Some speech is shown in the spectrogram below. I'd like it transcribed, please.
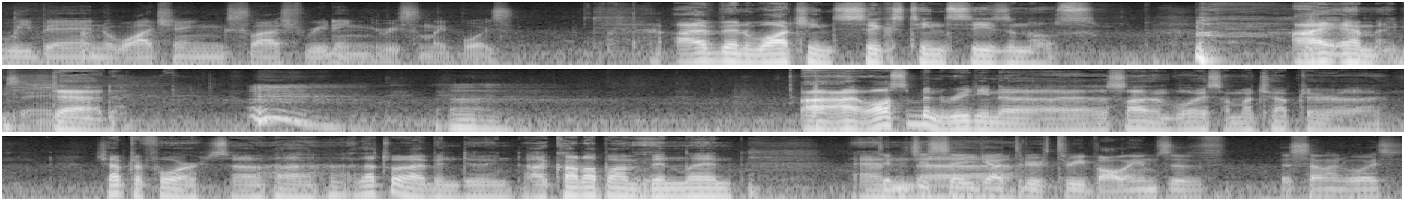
we been watching slash reading recently, boys? I've been watching sixteen seasonals. I am Insane. dead. Uh, Uh, I've also been reading uh, a Silent Voice. I'm on chapter uh, chapter four, so uh, that's what I've been doing. I caught up on Vinland. And, Didn't you say you uh, got through three volumes of The Silent Voice?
